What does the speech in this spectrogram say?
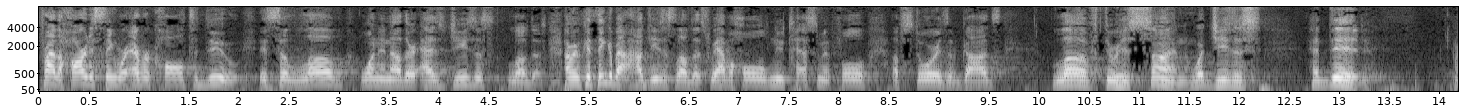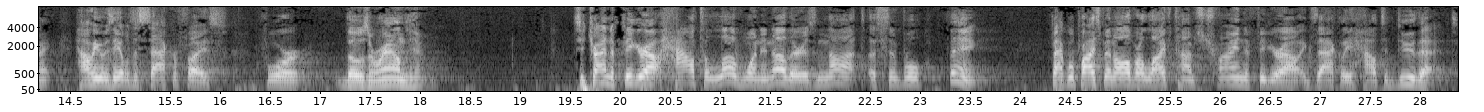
Probably the hardest thing we're ever called to do is to love one another as Jesus loved us. I mean, we could think about how Jesus loved us. We have a whole New Testament full of stories of God's love through his son, what Jesus had did, right? How he was able to sacrifice for those around him. See, trying to figure out how to love one another is not a simple thing. In fact, we'll probably spend all of our lifetimes trying to figure out exactly how to do that,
